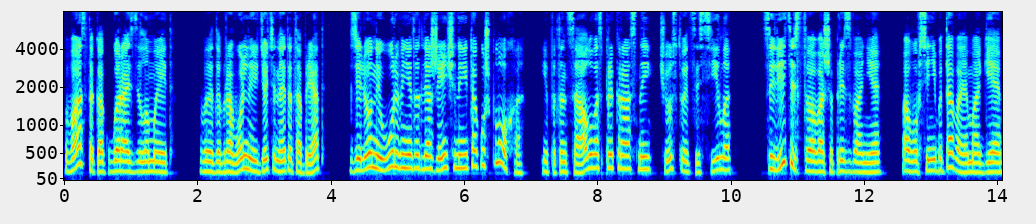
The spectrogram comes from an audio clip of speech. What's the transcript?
«Вас-то как угораздило, Мэйд. Вы добровольно идете на этот обряд. Зеленый уровень — это для женщины не так уж плохо. И потенциал у вас прекрасный, чувствуется сила. Целительство — ваше призвание, а вовсе не бытовая магия».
